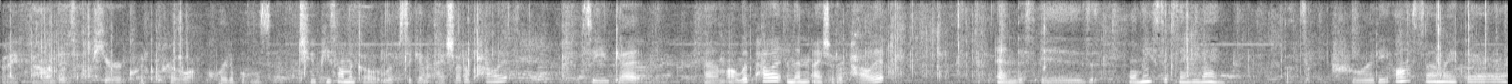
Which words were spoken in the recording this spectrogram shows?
but I found this Pur Quick Pro Portables two-piece on the go lipstick and eyeshadow palette. So you get um, a lip palette and then an eyeshadow palette. And this is only $6.99. That's pretty awesome right there.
